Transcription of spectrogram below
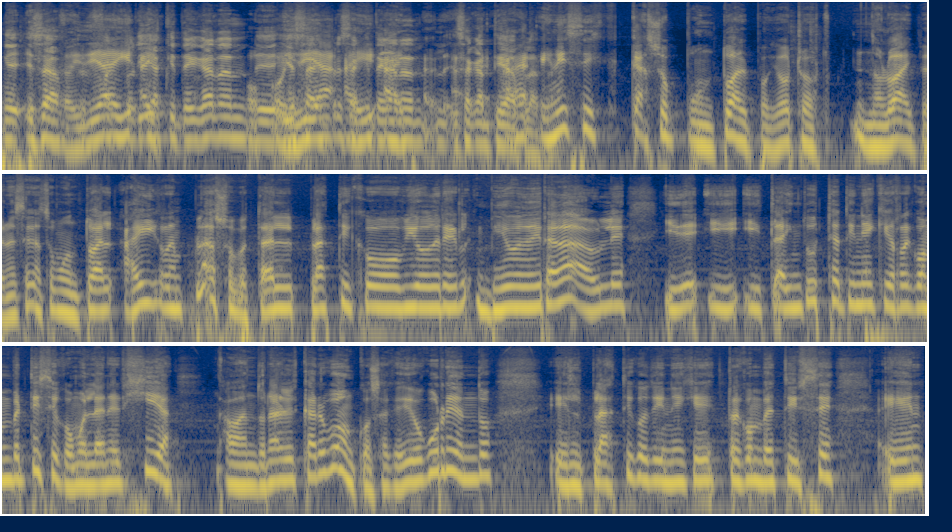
esas factorías que te ganan eh, y esas empresas que te ganan esa cantidad de plata. En ese caso puntual, porque otros no lo hay, pero en ese caso puntual hay reemplazo, pues está el plástico biodegradable y, y, y la industria tiene que reconvertirse como en la energía abandonar el carbón, cosa que ha ido ocurriendo, el plástico tiene que reconvertirse en,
